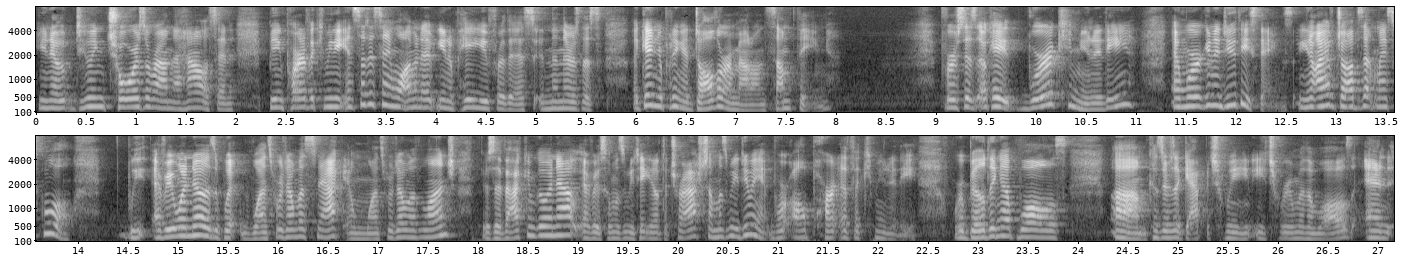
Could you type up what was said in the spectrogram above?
You know, doing chores around the house and being part of a community instead of saying, "Well, I'm going to, you know, pay you for this." And then there's this again, you're putting a dollar amount on something versus okay we're a community and we're going to do these things you know i have jobs at my school we everyone knows once we're done with snack and once we're done with lunch, there's a vacuum going out. Every someone's gonna be taking out the trash. Someone's gonna be doing it. We're all part of the community. We're building up walls because um, there's a gap between each room and the walls, and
